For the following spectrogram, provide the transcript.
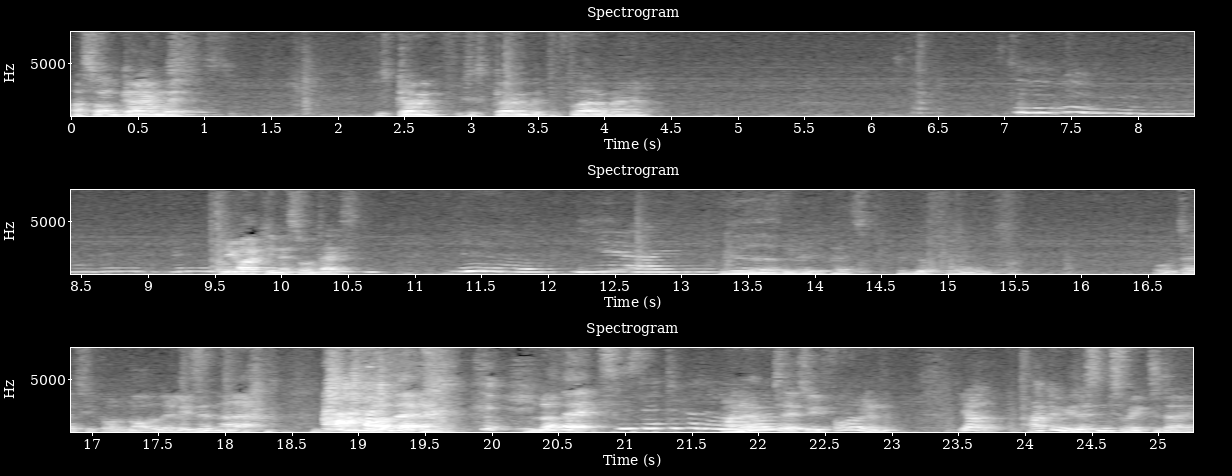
that's what I'm going with. Just going, just going with the flow, man. Are you liking this one, Dave? Yeah. Yeah, Yeah, the lily pads. They're your friends. Oh, Dave, you've got a lot of lilies in there. Love it. Love it. You said to go to I know it is. Are you following? Yeah. How come you listen to me today?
